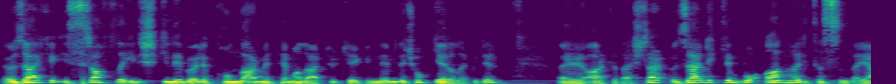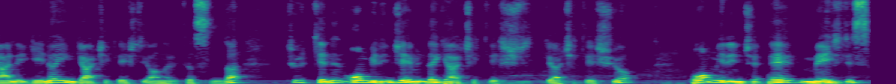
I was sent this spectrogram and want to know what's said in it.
Özellikle israfla ilişkili böyle konular ve temalar Türkiye gündeminde çok yer alabilir. e, arkadaşlar. Özellikle bu an haritasında yani yeni ayın gerçekleştiği an haritasında Türkiye'nin 11. evinde gerçekleş, gerçekleşiyor. 11. ev meclis,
